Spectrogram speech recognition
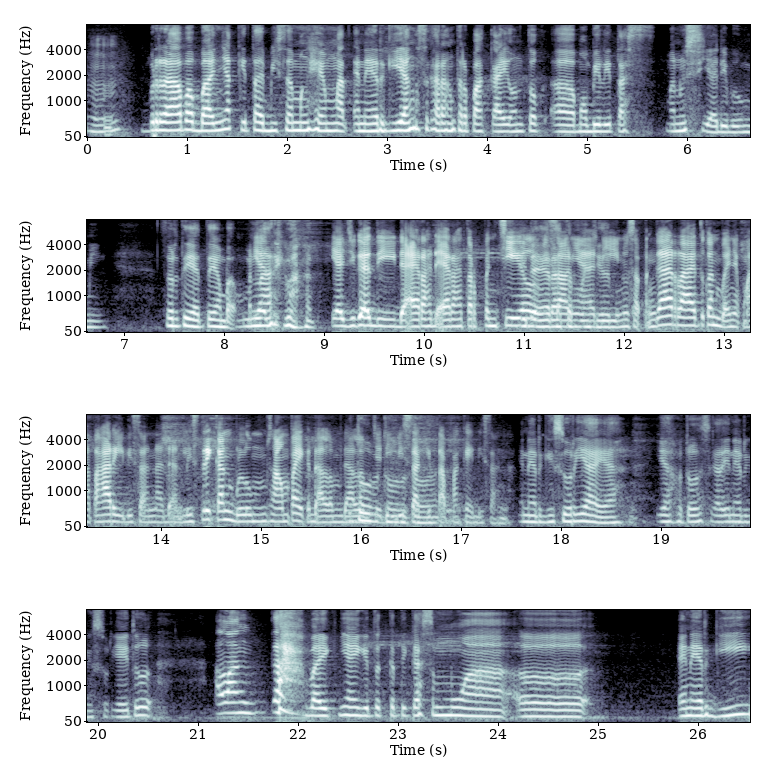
hmm. berapa banyak kita bisa menghemat energi yang sekarang terpakai untuk uh, mobilitas manusia di bumi seperti itu ya Mbak, menarik ya, banget. Ya juga di daerah-daerah terpencil, di daerah misalnya terpencil. di Nusa Tenggara itu kan banyak matahari di sana dan listrik kan belum sampai ke dalam-dalam, jadi betul, bisa betul. kita pakai di sana. Energi surya ya, ya betul sekali energi surya itu alangkah baiknya gitu ketika semua uh, energi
